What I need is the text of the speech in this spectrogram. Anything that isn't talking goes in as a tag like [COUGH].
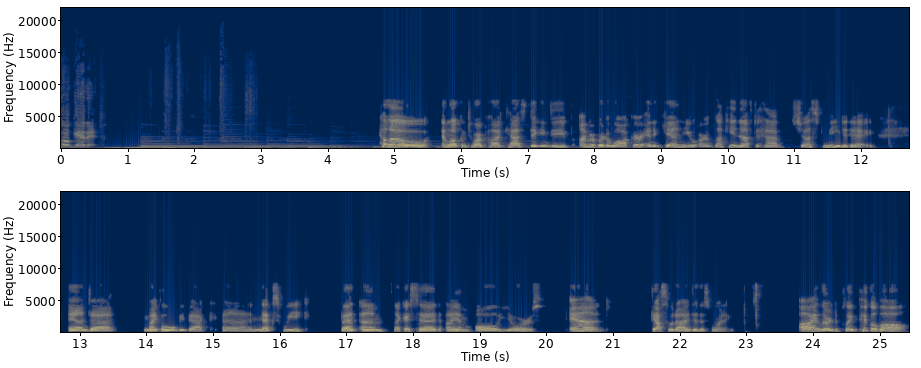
Go get it. Hello, and welcome to our podcast, Digging Deep. I'm Roberta Walker, and again, you are lucky enough to have just me today. And uh, Michael will be back uh, next week. But um, like I said, I am all yours. And guess what I did this morning? I learned to play pickleball.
